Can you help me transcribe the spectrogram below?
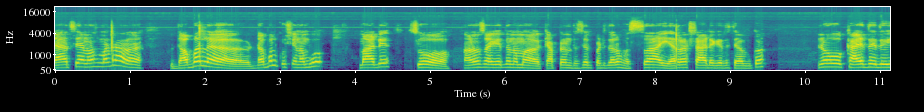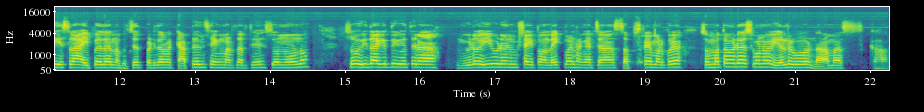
ಜರ್ಸಿ ಅನೌನ್ಸ್ ಮಾಡ್ರ ಡಬಲ್ ಡಬಲ್ ಖುಷಿ ನಮಗೂ ಮಾಡಿ ಸೊ ಅನೌನ್ಸ್ ಆಗೈತೆ ನಮ್ಮ ಕ್ಯಾಪ್ಟನ್ ರಿಷಬ್ ಪಟ್ಟಿದಾರ ಹೊಸ ಎರ ಸ್ಟಾರ್ಟ್ ಆಗೈತೆ ಹೇಳ್ಬೇಕು. ನಾವು ಕಾಯ್ತಾ ಇದೀವಿ, ಈ ಸಲ ಐ ಪಿ ಎಲ್ ನಮ್ಮ ರಜತ್ ಪಟ್ಟಿದಾರ ಕ್ಯಾಪ್ಟನ್ಸಿ ಹೆಂಗೆ ಮಾಡ್ತಾ ಇರ್ತೀವಿ ಸೊ ನೋಡು ಸೊ ಇದಾಗಿತ್ತು ಇವತ್ತಿನ ವಿಡಿಯೋ ಈ ವಿಡಿಯೋ ನಿಮಿಷ ಇಷ್ಟ ಆಯ್ತು, ಒಂದು ಲೈಕ್ ಮಾಡಿ ಹಂಗೆ ಚಾನಲ್ ಸಬ್ಸ್ಕ್ರೈಬ್ ಮಾಡ್ಕೊಳ್ಳಿ ಸೊ ಮತ್ತೊಂದು ವಿಡಿಯೋ ಸಿಗೋಣ, ಎಲ್ರಿಗೂ ನಮಸ್ಕಾರ.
